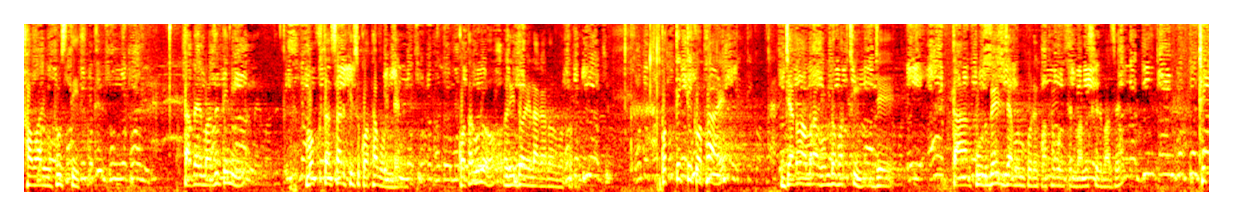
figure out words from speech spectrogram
সবাই উপস্থিত। তাদের মাঝে তিনি মুক্তাসার কিছু কথা বললেন। কথাগুলো হৃদয়ে লাগানোর মতো। প্রত্যেকটি কথায় যেন আমরা বলতে পারছি যে তার পূর্বে যেমন করে কথা বলতেন মানুষের মাঝে, ঠিক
